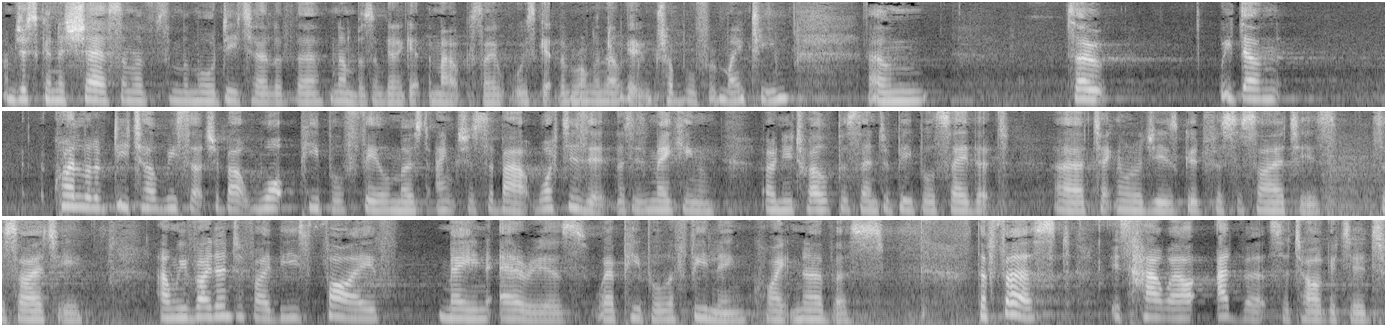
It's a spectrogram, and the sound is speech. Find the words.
I'm just going to share some of some more detail of the numbers. I'm going to get them out because I always get them wrong and I'll get in trouble from my team. Um, so we've done quite a lot of detailed research about what people feel most anxious about. What is it that is making only 12% of people say that uh, technology is good for societies, society? And we've identified these five main areas where people are feeling quite nervous. The first is how our adverts are targeted.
